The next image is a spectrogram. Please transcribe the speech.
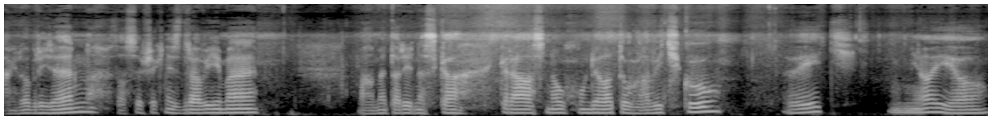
Tak dobrý den, zase všechny zdravíme. Máme tady dneska krásnou chundelatou hlavičku. Viď? Jo jo.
